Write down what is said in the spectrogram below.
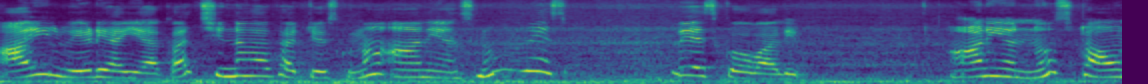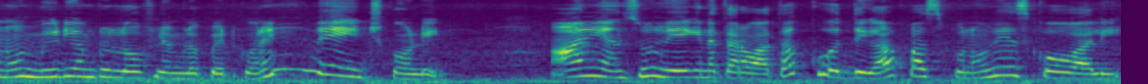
ఆయిల్ వేడి అయ్యాక చిన్నగా కట్ చేసుకున్న ఆనియన్స్ను వేసు వేసుకోవాలి. ఆనియన్ను స్టవ్ను మీడియం టు లో ఫ్లేమ్లో పెట్టుకొని వేయించుకోండి. ఆనియన్స్ వేగిన తర్వాత కొద్దిగా పసుపును వేసుకోవాలి.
